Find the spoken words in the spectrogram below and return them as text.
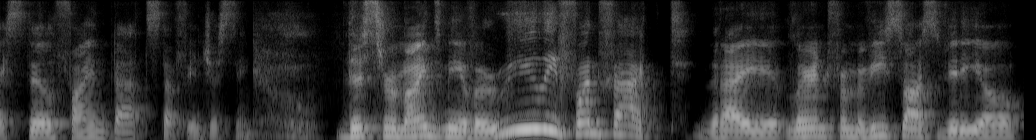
I still find that stuff interesting. This reminds me of a really fun fact that I learned from a Vsauce video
